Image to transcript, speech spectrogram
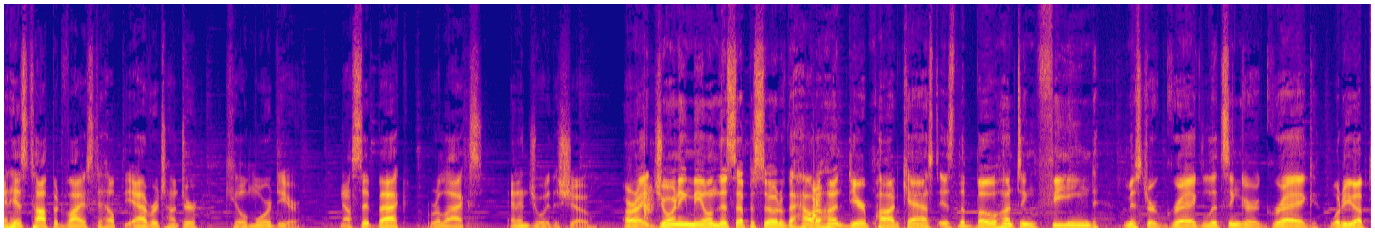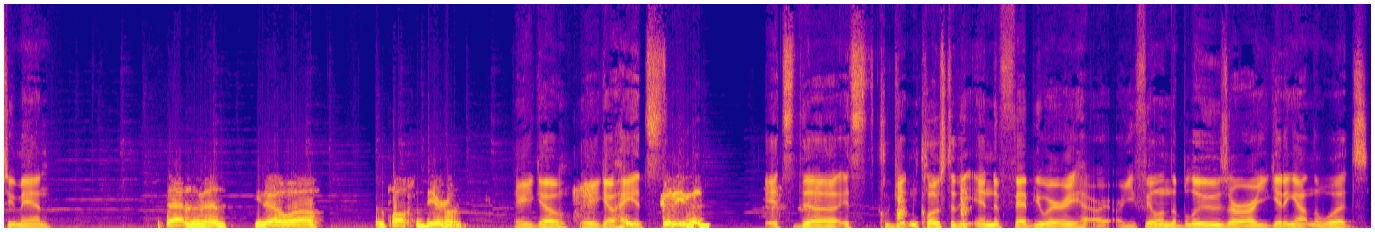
and his top advice to help the average hunter kill more deer. Now sit back, relax, and enjoy the show. All right, joining me on this episode of the How to Hunt Deer podcast is the bow hunting fiend, Mr. Greg Litzinger. Greg, what are you up to, man? What's happening, man? You know, uh, I'm talking deer hunt. There you go. There you go. Hey, it's Good evening. it's the it's getting close to the end of February. Are, are you feeling the blues, or are you getting out in the woods?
